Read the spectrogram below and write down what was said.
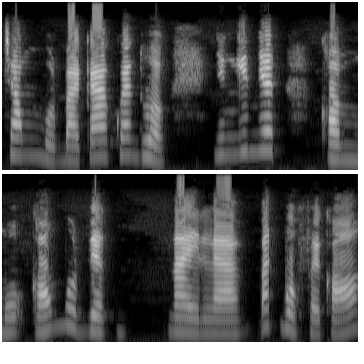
trong một bài ca quen thuộc, nhưng ít nhất còn có một việc này là bắt buộc phải có.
